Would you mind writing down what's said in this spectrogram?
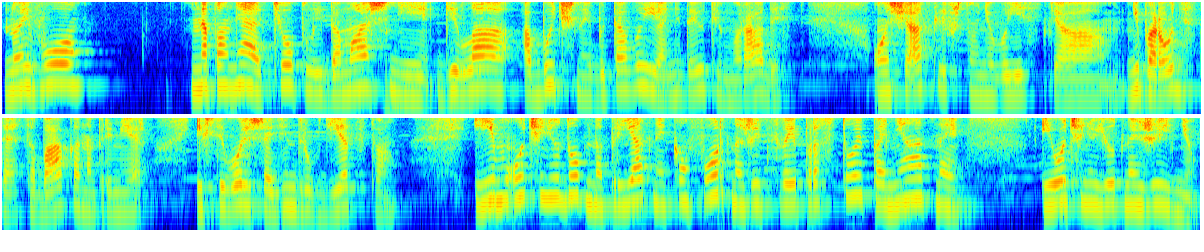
Но его наполняют теплые домашние дела, обычные, бытовые, они дают ему радость. Он счастлив, что у него есть а, непородистая собака, например, и всего лишь один друг детства. И ему очень удобно, приятно и комфортно жить своей простой, понятной и очень уютной жизнью.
